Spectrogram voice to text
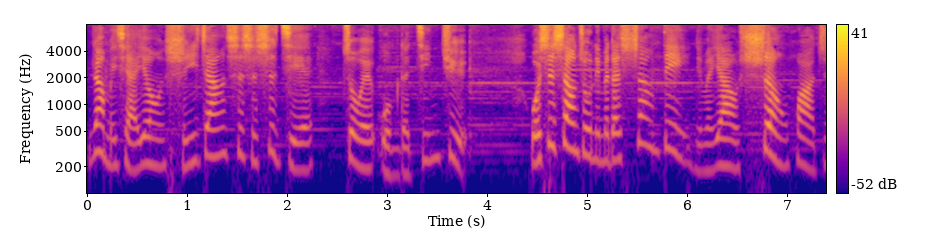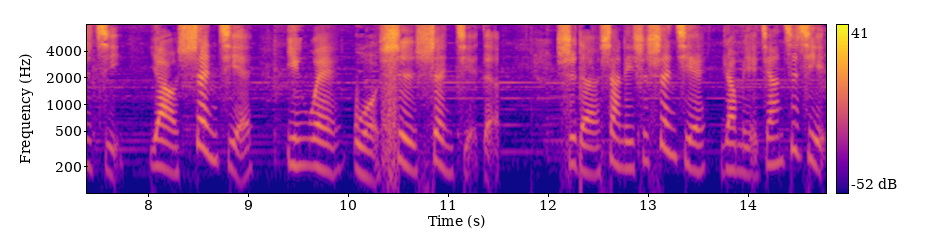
让我们一起来用十一章四十四节作为我们的金句：我是上主你们的上帝，你们要圣化自己，要圣洁，因为我是圣洁的。是的，上帝是圣洁，让我们也将自己。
